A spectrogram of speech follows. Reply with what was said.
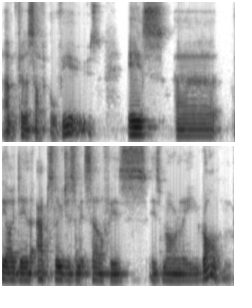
um, philosophical views, is uh, the idea that absolutism itself is is morally wrong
